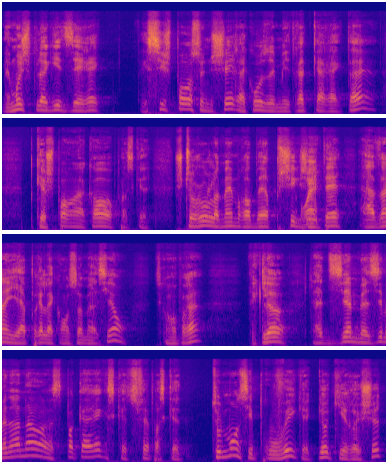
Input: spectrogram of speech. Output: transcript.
Mais moi, je suis plugué direct. si je passe une chire à cause de mes traits de caractère, puis que je pars encore parce que je suis toujours le même Robert Piché que j'étais avant et après la consommation, tu comprends? Fait que là, la dixième me dit, mais non, non, c'est pas correct ce que tu fais parce que tout le monde s'est prouvé que le gars qui rechute,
